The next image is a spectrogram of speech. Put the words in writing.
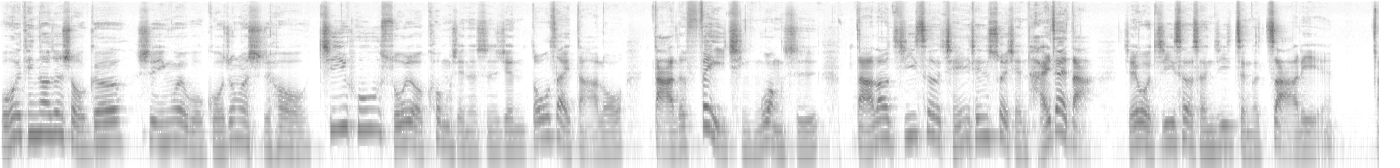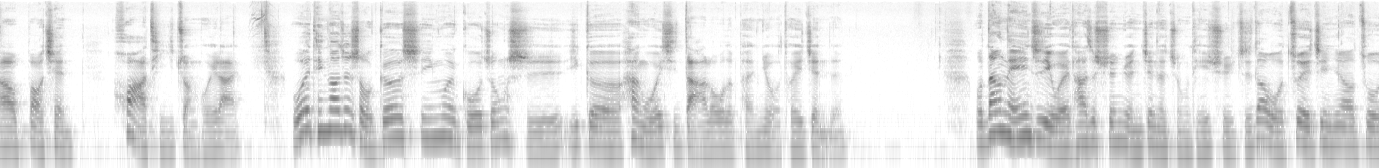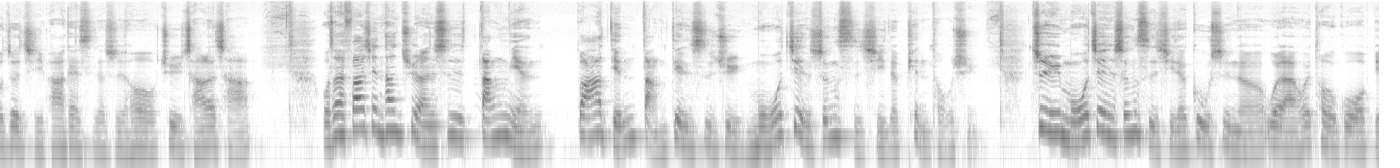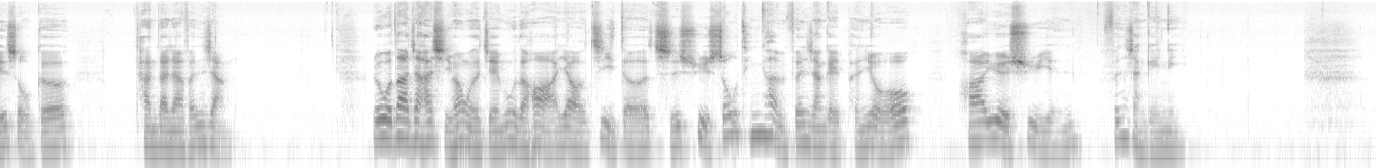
我会听到这首歌，是因为我国中的时候，几乎所有空闲的时间都在打咯，打得废寝忘食，打到机测前一天睡前还在打，结果机测成绩整个炸裂。然后抱歉，话题转回来。我会听到这首歌，是因为国中时一个和我一起打 LO 的朋友推荐的。我当年一直以为它是《轩辕剑》的主题曲，直到我最近要做这集 podcast 的时候去查了查，我才发现它居然是当年八点档电视剧《魔剑生死棋》的片头曲。至于《魔剑生死棋》的故事呢，未来会透过别首歌和大家分享。如果大家还喜欢我的节目的话，要记得持续收听和分享给朋友哦。花月序言分享给你。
